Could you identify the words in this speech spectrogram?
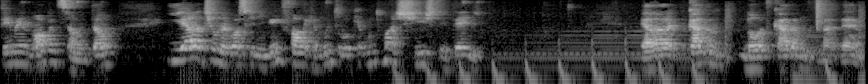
Tem uma nova edição, então... E ela tinha um negócio que ninguém fala, que é muito louco, que é muito machista, entende? Ela, cada, cada né,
